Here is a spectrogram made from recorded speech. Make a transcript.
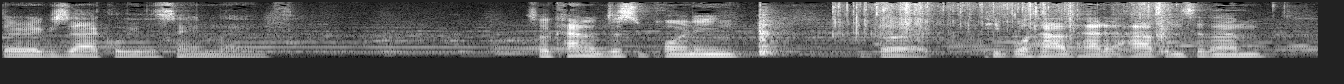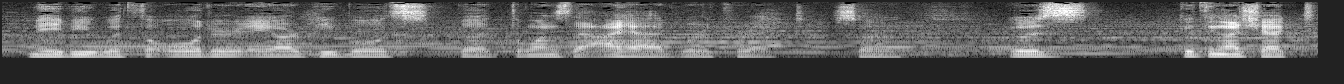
They're exactly the same length. So kind of disappointing but people have had it happen to them, maybe with the older ARP bolts, but the ones that I had were correct. So it was good thing I checked.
